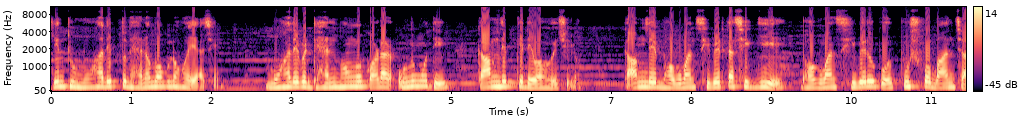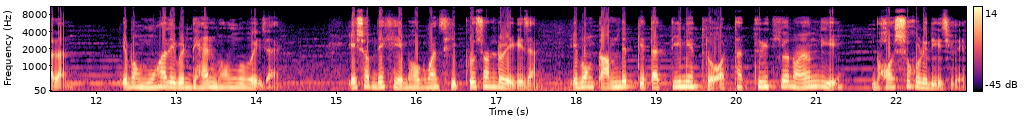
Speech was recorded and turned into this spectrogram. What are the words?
কিন্তু মহাদেব তো ধ্যানমগ্ন হয়ে আছেন। মহাদেবের ধ্যানভঙ্গ করার অনুমতি কামদেবকে দেওয়া হয়েছিল। কামদেব ভগবান শিবের কাছে গিয়ে ভগবান শিবের উপর পুষ্প বাণ চালান এবং মহাদেবের ধ্যান ভঙ্গ হয়ে যায়। এসব দেখে ভগবান শিব প্রচণ্ড রেগে যান এবং কামদেবকে তার ত্রিনেত্র অর্থাৎ তৃতীয় নয়ন দিয়ে ভস্য করে দিয়েছিলেন।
